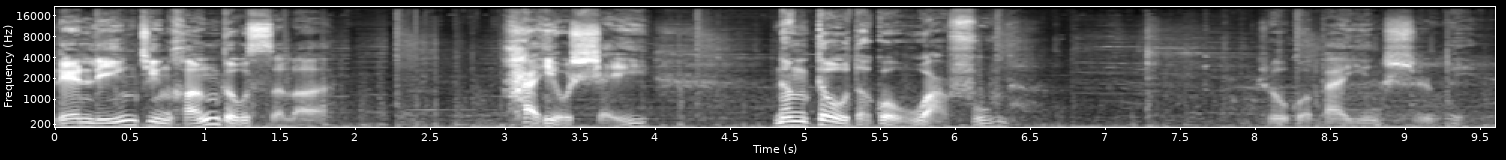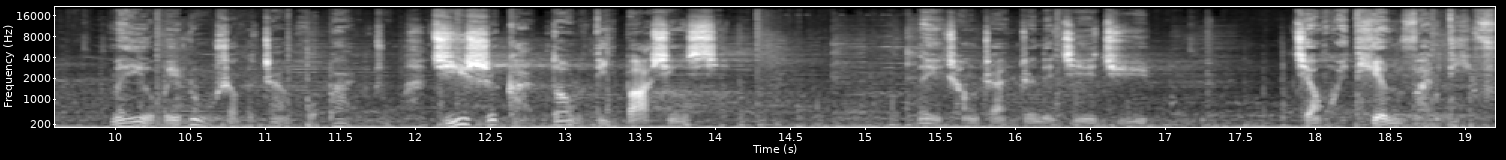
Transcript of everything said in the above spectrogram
连林敬恒都死了，还有谁能斗得过伍尔夫呢？如果白银十位没有被路上的战火绊住，及时赶到了第八星系，那场战争的结局……将会天翻地覆。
